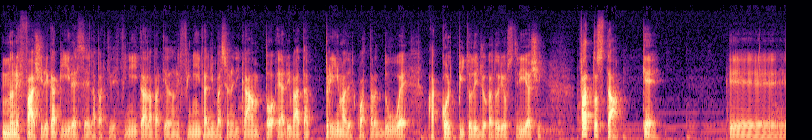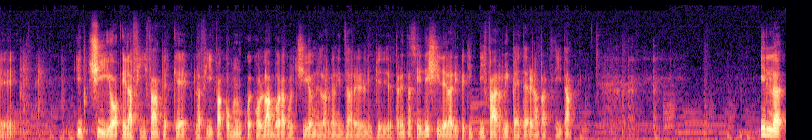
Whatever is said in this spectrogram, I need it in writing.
non è facile capire se la partita è finita, la partita non è finita, l'invasione di campo è arrivata prima del 4-2, ha colpito dei giocatori austriaci. Fatto sta che eh, il CIO e la FIFA, perché la FIFA comunque collabora col CIO nell'organizzare le Olimpiadi del 36, decide ripeti- di far ripetere la partita. Il-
